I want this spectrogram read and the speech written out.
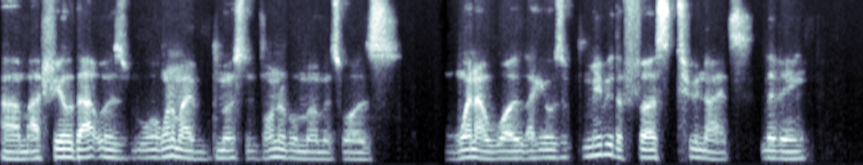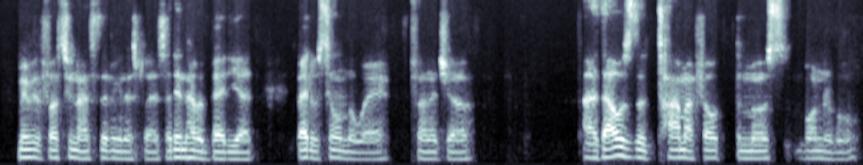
Um, I feel that was well, one of my most vulnerable moments was when I was like it was maybe the first two nights living maybe the first two nights living in this place. I didn't have a bed yet. Bed was still on the way, furniture. Uh, that was the time I felt the most vulnerable.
